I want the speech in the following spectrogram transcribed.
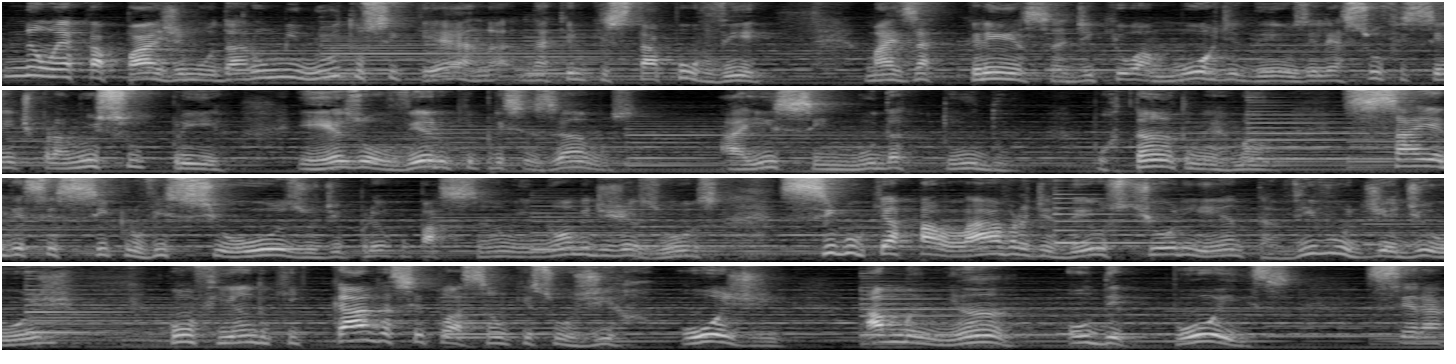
não é capaz de mudar um minuto sequer naquilo que está por vir, mas a crença de que o amor de Deus ele é suficiente para nos suprir e resolver o que precisamos, aí sim muda tudo. Portanto, meu irmão, saia desse ciclo vicioso de preocupação em nome de Jesus. Siga o que a palavra de Deus te orienta. Viva o dia de hoje confiando que cada situação que surgir hoje, amanhã ou depois será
